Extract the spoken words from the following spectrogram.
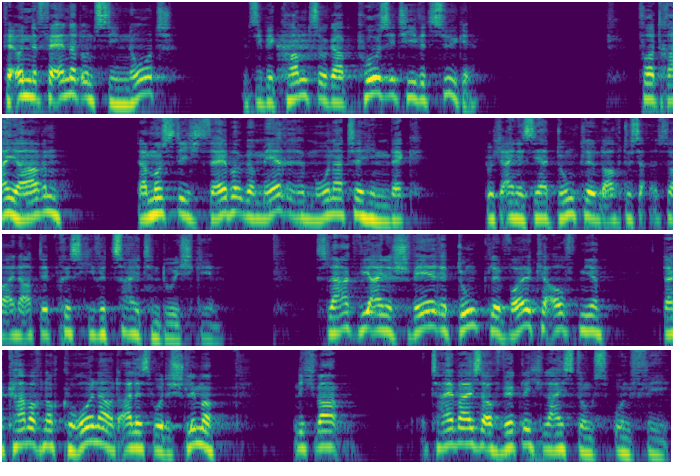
verändert uns die Not und sie bekommt sogar positive Züge. Vor drei Jahren, da musste ich selber über mehrere Monate hinweg durch eine sehr dunkle und auch durch so eine Art depressive Zeit hindurchgehen. Es lag wie eine schwere, dunkle Wolke auf mir. Dann kam auch noch Corona und alles wurde schlimmer. Und ich war teilweise auch wirklich leistungsunfähig.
